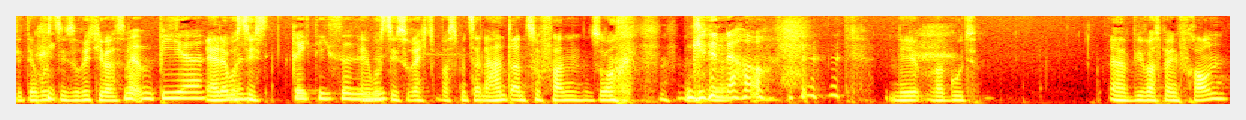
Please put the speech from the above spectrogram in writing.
Der, der wusste nicht so richtig was. Mit dem Bier. Ja, der wusste nicht- richtig so. Er wusste nicht so recht, was mit seiner Hand anzufangen. So, genau. nee, war gut. Äh, wie war es bei den Frauen?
